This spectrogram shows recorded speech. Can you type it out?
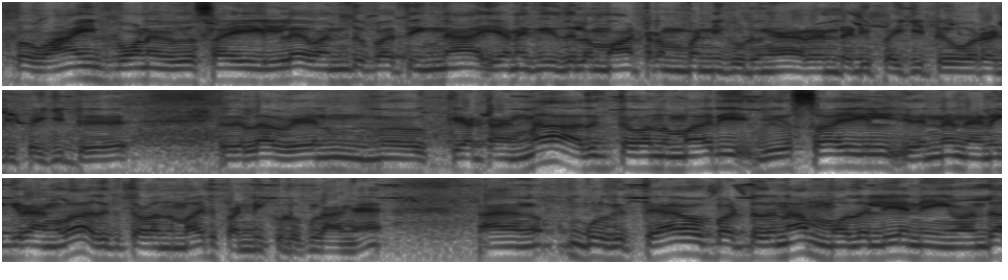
இப்போ வாங்கிட்டு போன விவசாயிகளில் வந்து பார்த்திங்கன்னா எனக்கு இதில் மாற்றம் பண்ணி கொடுங்க. ரெண்டு அடி பைக்கிட்டு ஒரு அடி பைக்கிட்டு இதெல்லாம் வேணும்னு கேட்டாங்கன்னா அதுக்கு தகுந்த மாதிரி விவசாயிகள் என்ன நினைக்கிறாங்களோ அதுக்கு தகுந்த மாதிரி பண்ணி கொடுக்கலாங்க. உங்களுக்கு தேவைப்பட்டதுன்னா முதல்லையே நீங்கள் வந்து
